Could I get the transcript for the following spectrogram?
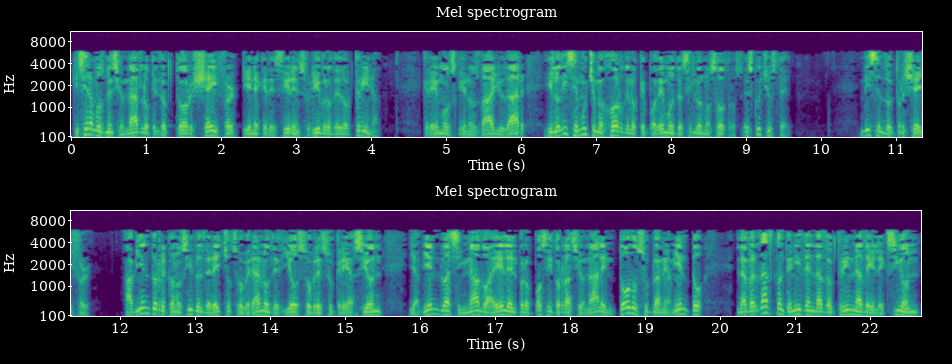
Quisiéramos mencionar lo que el doctor Schaeffer tiene que decir en su libro de doctrina. Creemos que nos va a ayudar y lo dice mucho mejor de lo que podemos decirlo nosotros. Escuche usted. Dice el doctor Schaeffer, habiendo reconocido el derecho soberano de Dios sobre su creación y habiendo asignado a él el propósito racional en todo su planeamiento, la verdad contenida en la doctrina de elección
